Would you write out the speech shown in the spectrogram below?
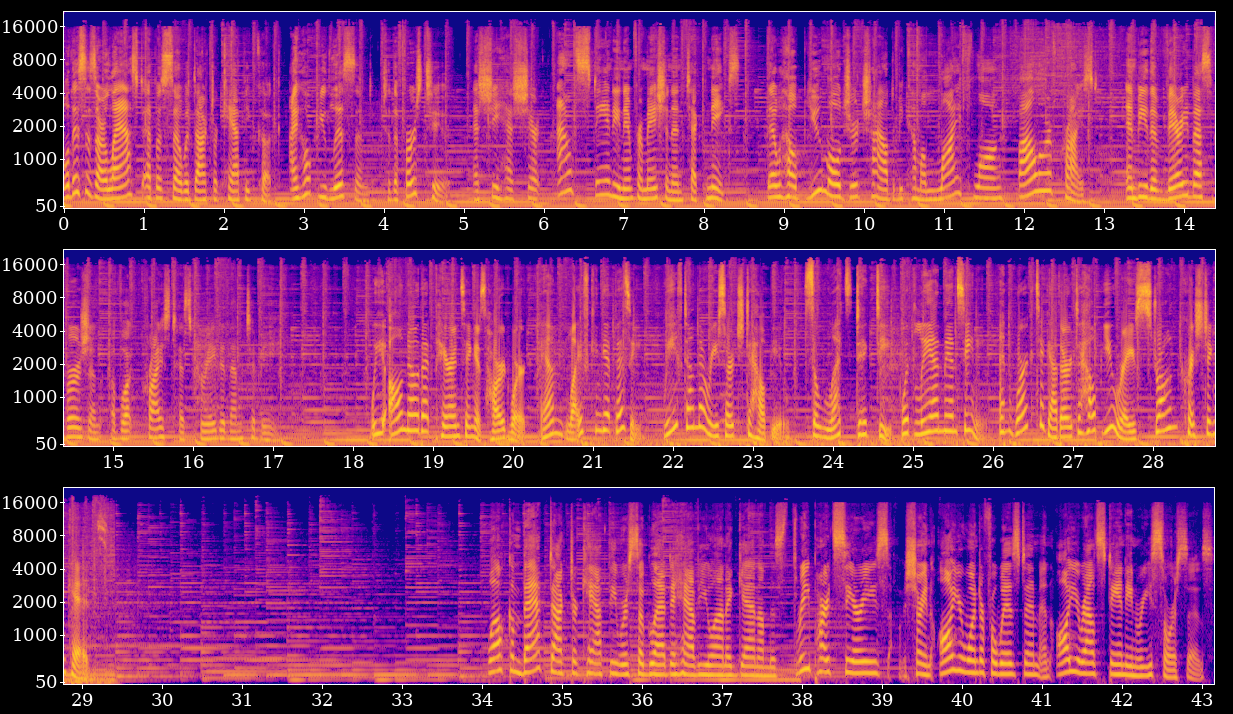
Well, this is our last episode with Dr. Kathy Koch. I hope you listened to the first two as she has shared outstanding information and techniques that will help you mold your child to become a lifelong follower of Christ and be the very best version of what Christ has created them to be. We all know that parenting is hard work and life can get busy. We've done the research to help you. So let's dig deep with Leanne Mancini and work together to help you raise strong Christian kids. Welcome back, Dr. Kathy. We're so glad to have you on again on this three part series, sharing all your wonderful wisdom and all your outstanding resources.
